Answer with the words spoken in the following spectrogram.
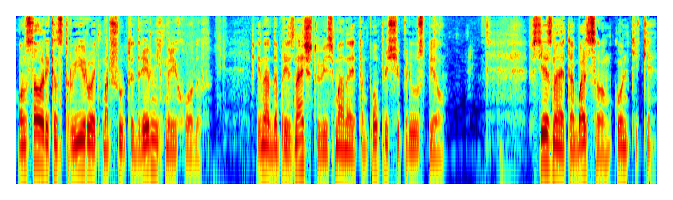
Он стал реконструировать маршруты древних мореходов, и надо признать, что весьма на этом поприще преуспел. Все знают о Бальцевом контике,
